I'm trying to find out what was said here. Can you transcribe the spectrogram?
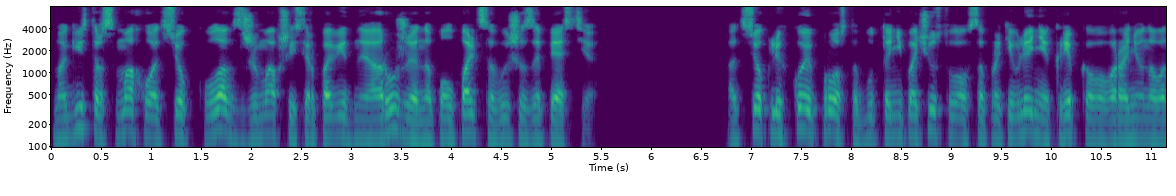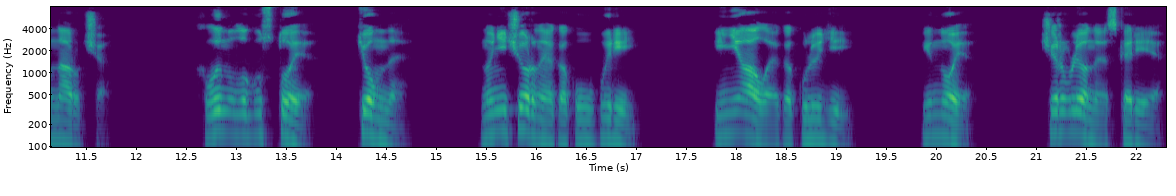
Магистр смаху отсек кулак, сжимавший серповидное оружие на полпальца выше запястья. Отсек легко и просто, будто не почувствовав сопротивления крепкого вороненого наруча хлынуло густое, темное, но не черное, как у упырей, и не алое, как у людей, иное, червленое скорее.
